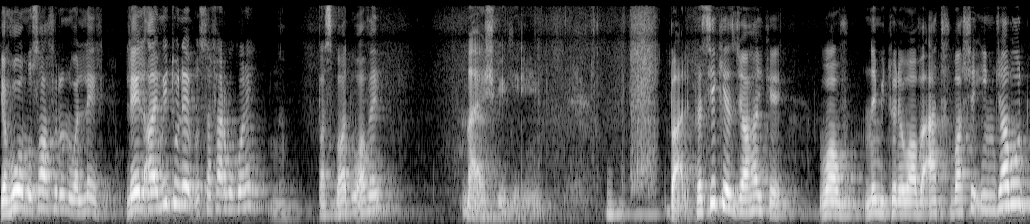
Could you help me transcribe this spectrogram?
یا هو مسافر واللیل لیل آیا می‌تونه سفر بکنه؟ نه. پس باید واو معش بگیریم. بله. پس یکی از جاهایی که واو نمیتونه واو عطف باشه اینجا بود.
